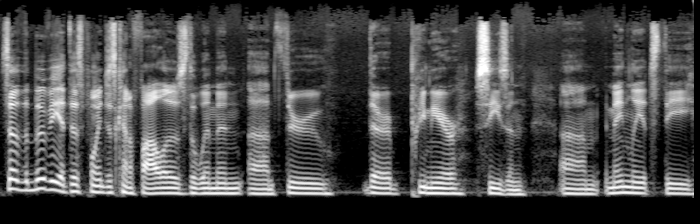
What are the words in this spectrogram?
so the movie at this point just kind of follows the women um, through their premiere season. Um, mainly, it's the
